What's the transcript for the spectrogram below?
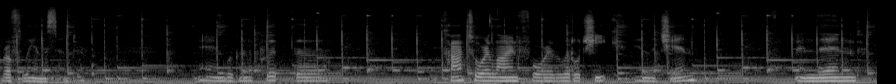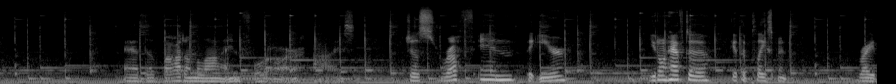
roughly in the center. And we're gonna put the contour line for the little cheek and the chin. And then add the bottom line for our eyes. Just rough in the ear. You don't have to get the placement right,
